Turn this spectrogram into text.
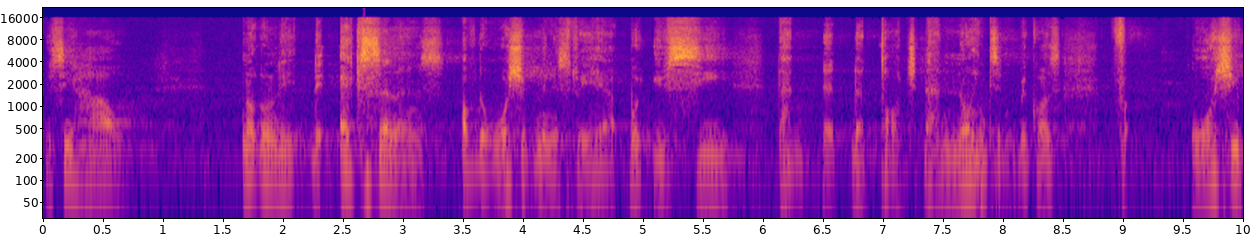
You see how not only the excellence of the worship ministry here, but you see that the, the touch, the anointing, because worship,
